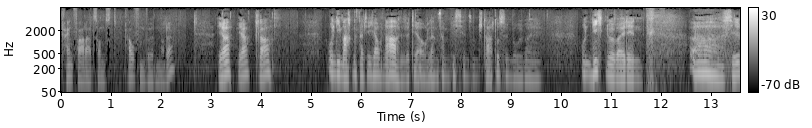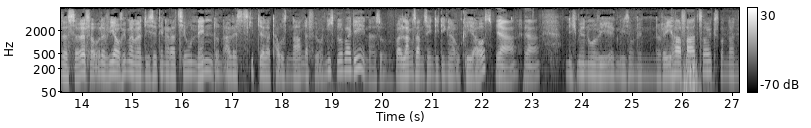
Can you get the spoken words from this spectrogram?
kein Fahrrad sonst kaufen würden, oder? Ja, ja, klar. Und die machen es natürlich auch nach. Das wird ja auch langsam ein bisschen so ein Statussymbol bei. Und nicht nur bei den oh, Silver Surfer oder wie auch immer man diese Generation nennt und alles. Es gibt ja da tausend Namen dafür und nicht nur bei denen. Also, weil langsam sehen die Dinger okay aus. Ja, ja. Nicht mehr nur wie irgendwie so ein Reha-Fahrzeug, sondern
